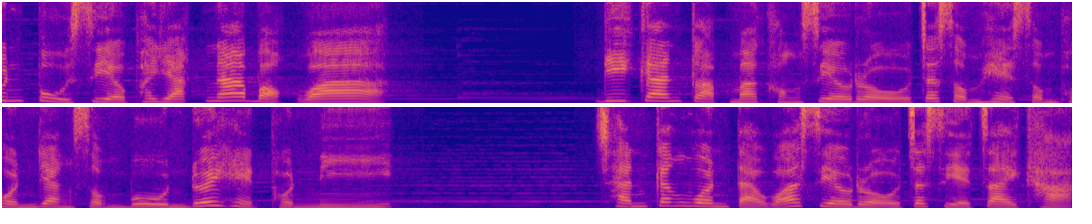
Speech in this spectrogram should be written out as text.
คุณปู่เซียวพยักหน้าบอกว่า ดีการกลับมาของเซียวโหรจะสมเหตุสมผลอย่างสมบูรณ์ด้วยเหตุผลนี้ ฉันกังวลแต่ว่าเซียวโหรจะเสียใจค่ะ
